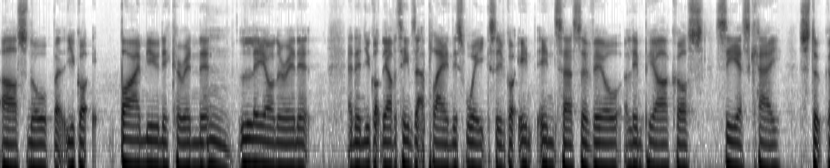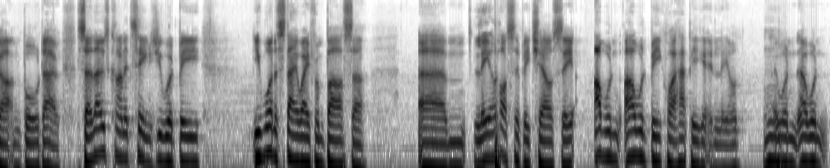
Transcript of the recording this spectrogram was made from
Arsenal, but you've got Bayern Munich are in it, Mm. Lyon are in it, and then you've got the other teams that are playing this week. So you've got in, Inter, Seville, Olympiacos, CSK, Stuttgart, and Bordeaux. So those kind of teams you would be, you want to stay away from Barca, um, Lyon? possibly Chelsea. I wouldn't. I would be quite happy getting Lyon. It wouldn't. I wouldn't.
